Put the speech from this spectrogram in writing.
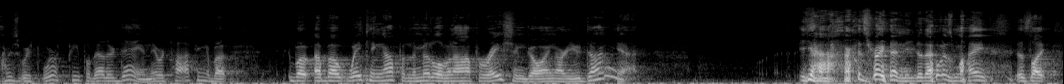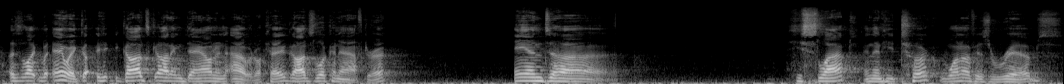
I was with people the other day, and they were talking about about, about waking up in the middle of an operation going, Are you done yet? Yeah, that's right, Anita. That was my. It's like, it's like, but anyway, God's got him down and out, okay? God's looking after it. And uh, he slept, and then he took one of his ribs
